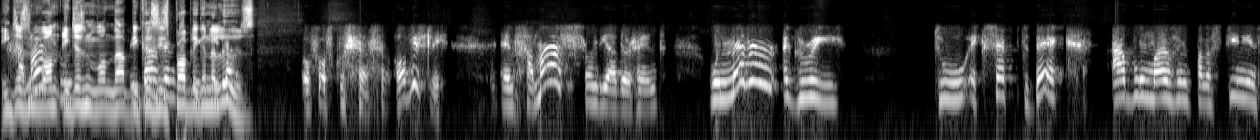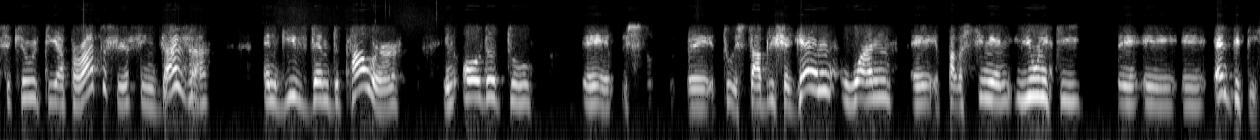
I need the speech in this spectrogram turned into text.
he doesn't Hamas want he doesn't want that because he's probably going to lose. Of, of course, obviously, and Hamas, on the other hand, will never agree to accept back Abu Mazen Palestinian security apparatuses in Gaza and give them the power in order to uh, uh, to establish again one uh, Palestinian unity uh, uh, entity.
